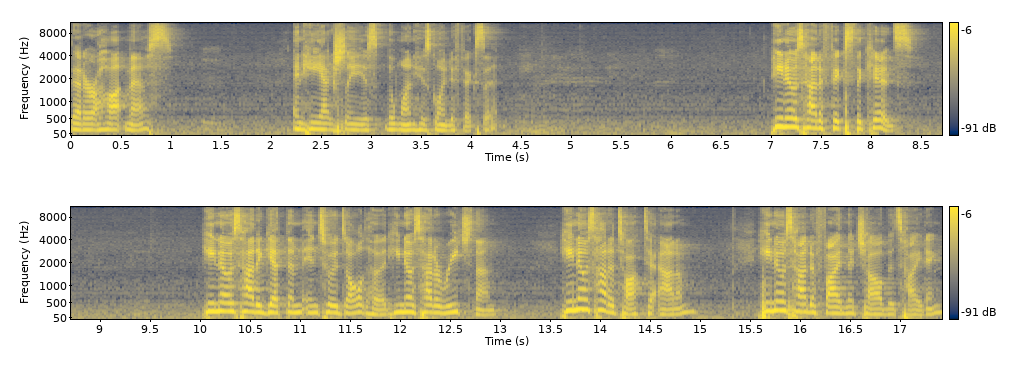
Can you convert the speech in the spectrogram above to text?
that are a hot mess? And He actually is the one who's going to fix it. He knows how to fix the kids. He knows how to get them into adulthood. He knows how to reach them. He knows how to talk to Adam. He knows how to find the child that's hiding.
